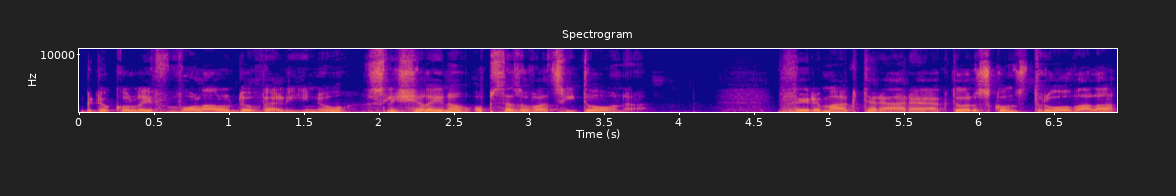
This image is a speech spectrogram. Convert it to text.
Kdokoliv volal do Velínu, slyšel jenom obsazovací tón. Firma, která reaktor skonstruovala,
